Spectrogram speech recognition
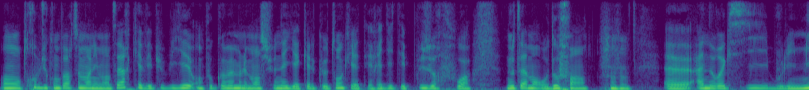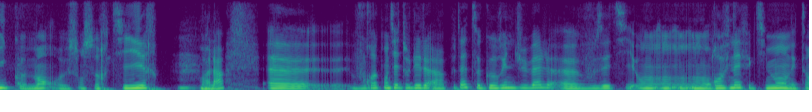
en troubles du comportement alimentaire, qui avait publié, on peut quand même le mentionner il y a quelques temps, qui a été réédité plusieurs fois, notamment au Dauphin. Euh, anorexie, boulimie, comment s'en sortir? Voilà. vous racontiez tous les deux. peut-être Corinne Dubel, vous étiez, on, revenait effectivement. On était,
